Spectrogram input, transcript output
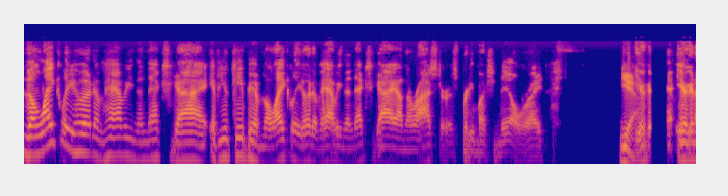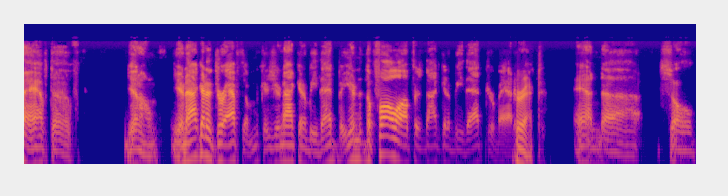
The likelihood of having the next guy, if you keep him, the likelihood of having the next guy on the roster is pretty much nil, right? yeah, you're you're gonna have to, you know, you're not gonna draft them because you're not gonna be that. But you're the fall off is not gonna be that dramatic. correct. And uh, so,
